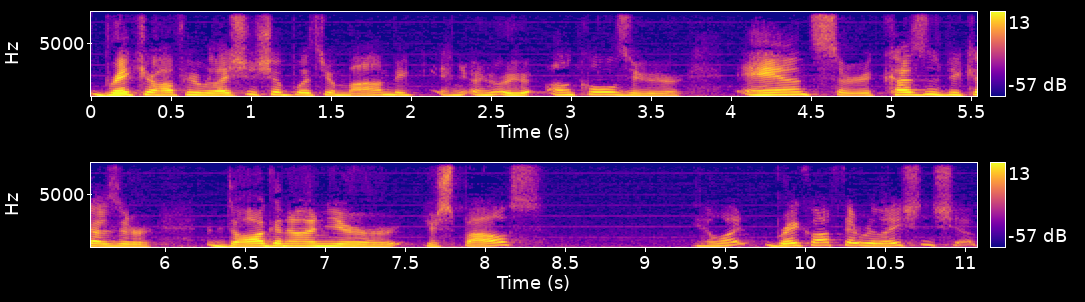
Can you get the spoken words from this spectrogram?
break your off your relationship with your mom or your uncles or your aunts or your cousins because they're dogging on your, your spouse? You know what? Break off that relationship.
